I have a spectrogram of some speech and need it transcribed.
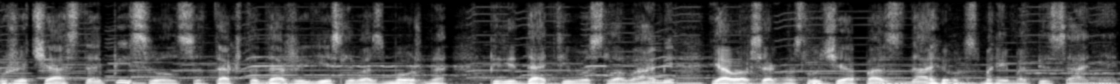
уже часто описывался, так что даже если возможно передать его словами, я во всяком случае опоздаю с моим описанием.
